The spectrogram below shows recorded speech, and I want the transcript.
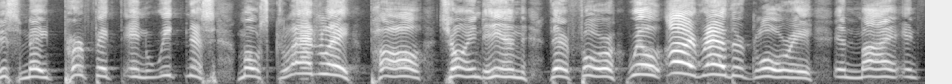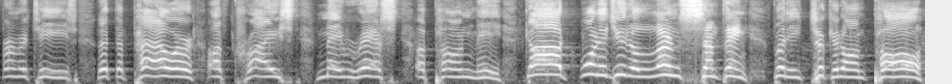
is made perfect in weakness. Most gladly, Paul joined in. Therefore, will I rather glory in my infirmities, that the power of Christ may rest upon me. God wanted you to learn something, but he took it on Paul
